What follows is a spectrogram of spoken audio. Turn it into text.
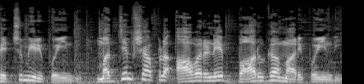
పెచ్చుమీరిపోయింది. మద్యం షాపుల ఆవరణే బారుగా మారిపోయింది.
